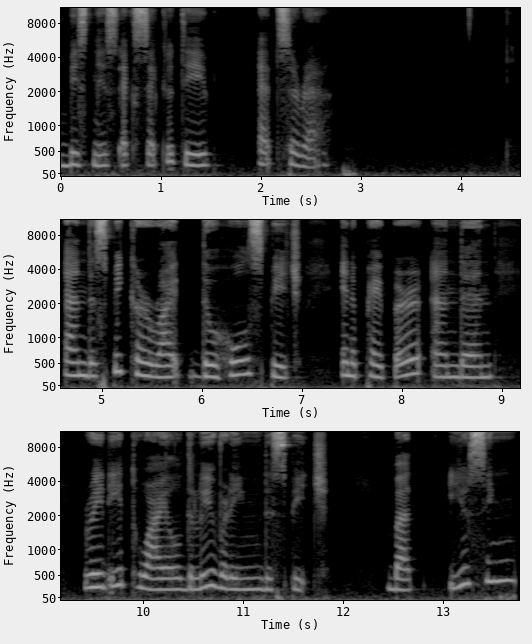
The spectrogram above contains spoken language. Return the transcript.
business executive, etc. And the speaker write the whole speech in a paper and then read it while delivering the speech. But using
